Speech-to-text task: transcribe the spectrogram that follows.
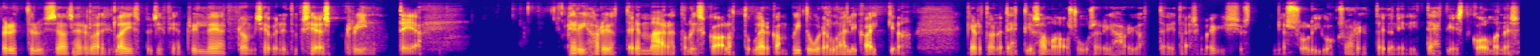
Perittelyissä on erilaisia lajispesifiä drillejä, dynaamisia venytyksiä ja sprinttejä. Eri harjoitteiden määrät oli skaalattu verkan pituudella, eli kaikkina kertoina tehtiin sama osuus eri harjoitteita. Esimerkiksi just, jos oli juoksuharjoitteita, niin niitä tehtiin sitten kolmannes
